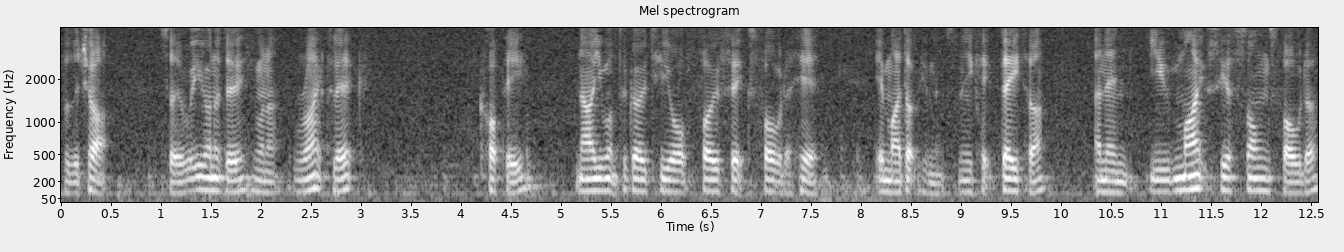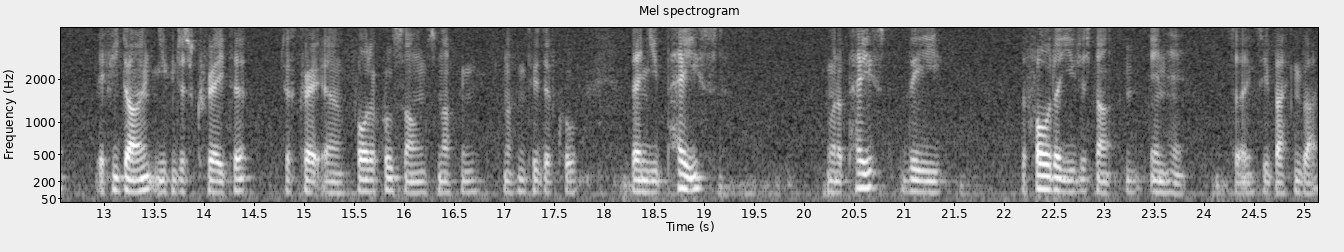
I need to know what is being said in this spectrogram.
for the chart so what you want to do you want to right click copy now you want to go to your Fofix folder here in my documents. Then you click data and then you might see a songs folder. If you don't, you can just create it. Just create a folder called songs. Nothing, nothing too difficult. Then you paste. You want to paste the the folder you just done in here. So you can see Back in Black.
